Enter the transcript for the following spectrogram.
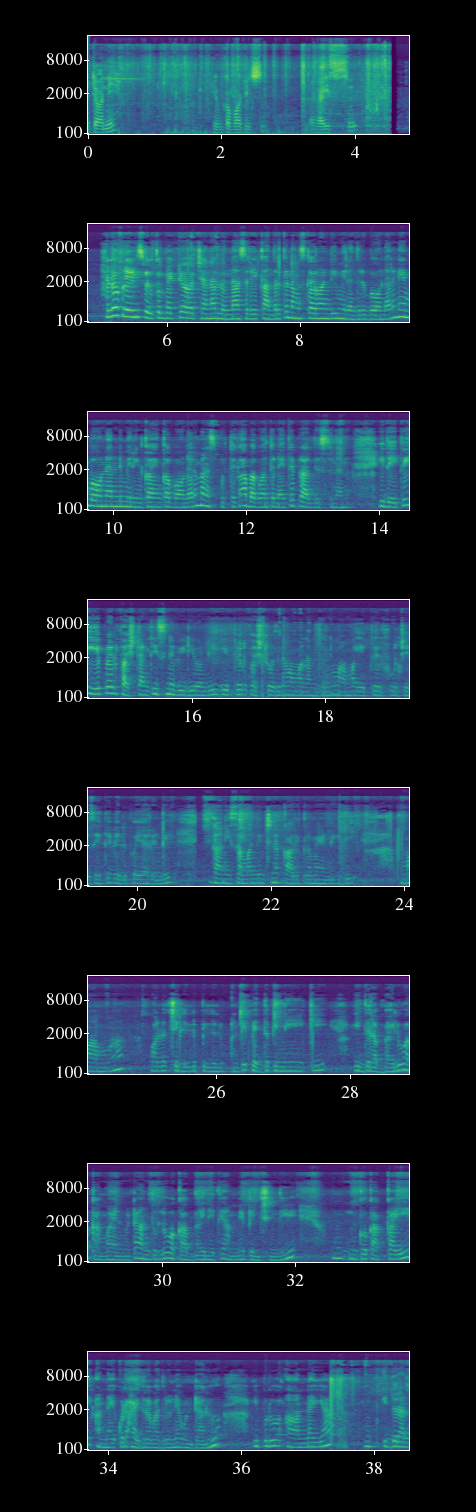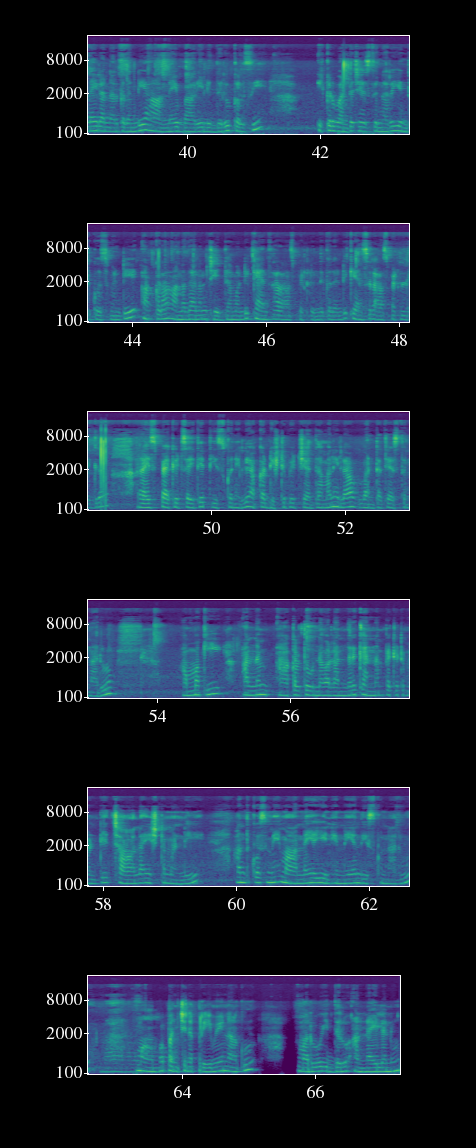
పెట్టేవన్నీ Limca bottles rice. Hello friends welcome back to our channel ఉన్నా సరేక అందరికీ నమస్కారం అండి. మీరందరూ బాగున్నారు? నేను బాగున్నానండి. మీరు ఇంకా ఇంకా బాగుండాలి మనస్ఫూర్తిగా ఆ భగవంతుని అయితే ప్రార్థిస్తున్నాను. ఇదైతే ఏప్రిల్ ఫస్ట్ అని తీసిన వీడియో అండి. ఏప్రిల్ ఫస్ట్ రోజున మమ్మల్ని అందరినీ మా అమ్మ ఏప్రిల్ ఫూల్ చేసి అయితే వెళ్ళిపోయారండి. దానికి సంబంధించిన కార్యక్రమే అండి ఇది. మా అమ్మ వాళ్ళ చెల్లెళ్ళ పిల్లలు అంటే పెద్ద పిన్నికి ఇద్దరు అబ్బాయిలు ఒక అమ్మాయి అనమాట అందులో ఒక అబ్బాయిని అయితే అమ్మే పెంచింది. ఇంకొక అక్కాయి అన్నయ్య కూడా హైదరాబాద్లోనే ఉంటారు. ఇప్పుడు ఆ అన్నయ్య ఇద్దరు అన్నయ్యలు అన్నారు కదండి ఆ అన్నయ్య భార్యలు ఇద్దరు కలిసి ఇక్కడ వంట చేస్తున్నారు. ఎందుకోసం అంటే అక్కడ అన్నదానం చేద్దామండి. క్యాన్సర్ హాస్పిటల్ ఉంది కదండి. క్యాన్సర్ హాస్పిటల్ దగ్గర రైస్ ప్యాకెట్స్ అయితే తీసుకొని వెళ్ళి అక్కడ డిస్ట్రిబ్యూట్ చేద్దామని ఇలా వంట చేస్తున్నారు. అమ్మకి అన్నం ఆకలితో ఉన్న వాళ్ళందరికీ అన్నం పెట్టడం అంటే చాలా ఇష్టం అండి అందుకోసమే మా అన్నయ్య ఈ నిర్ణయం తీసుకున్నారు. మా అమ్మ పంచిన ప్రేమే నాకు మరో ఇద్దరు అన్నయ్యలను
